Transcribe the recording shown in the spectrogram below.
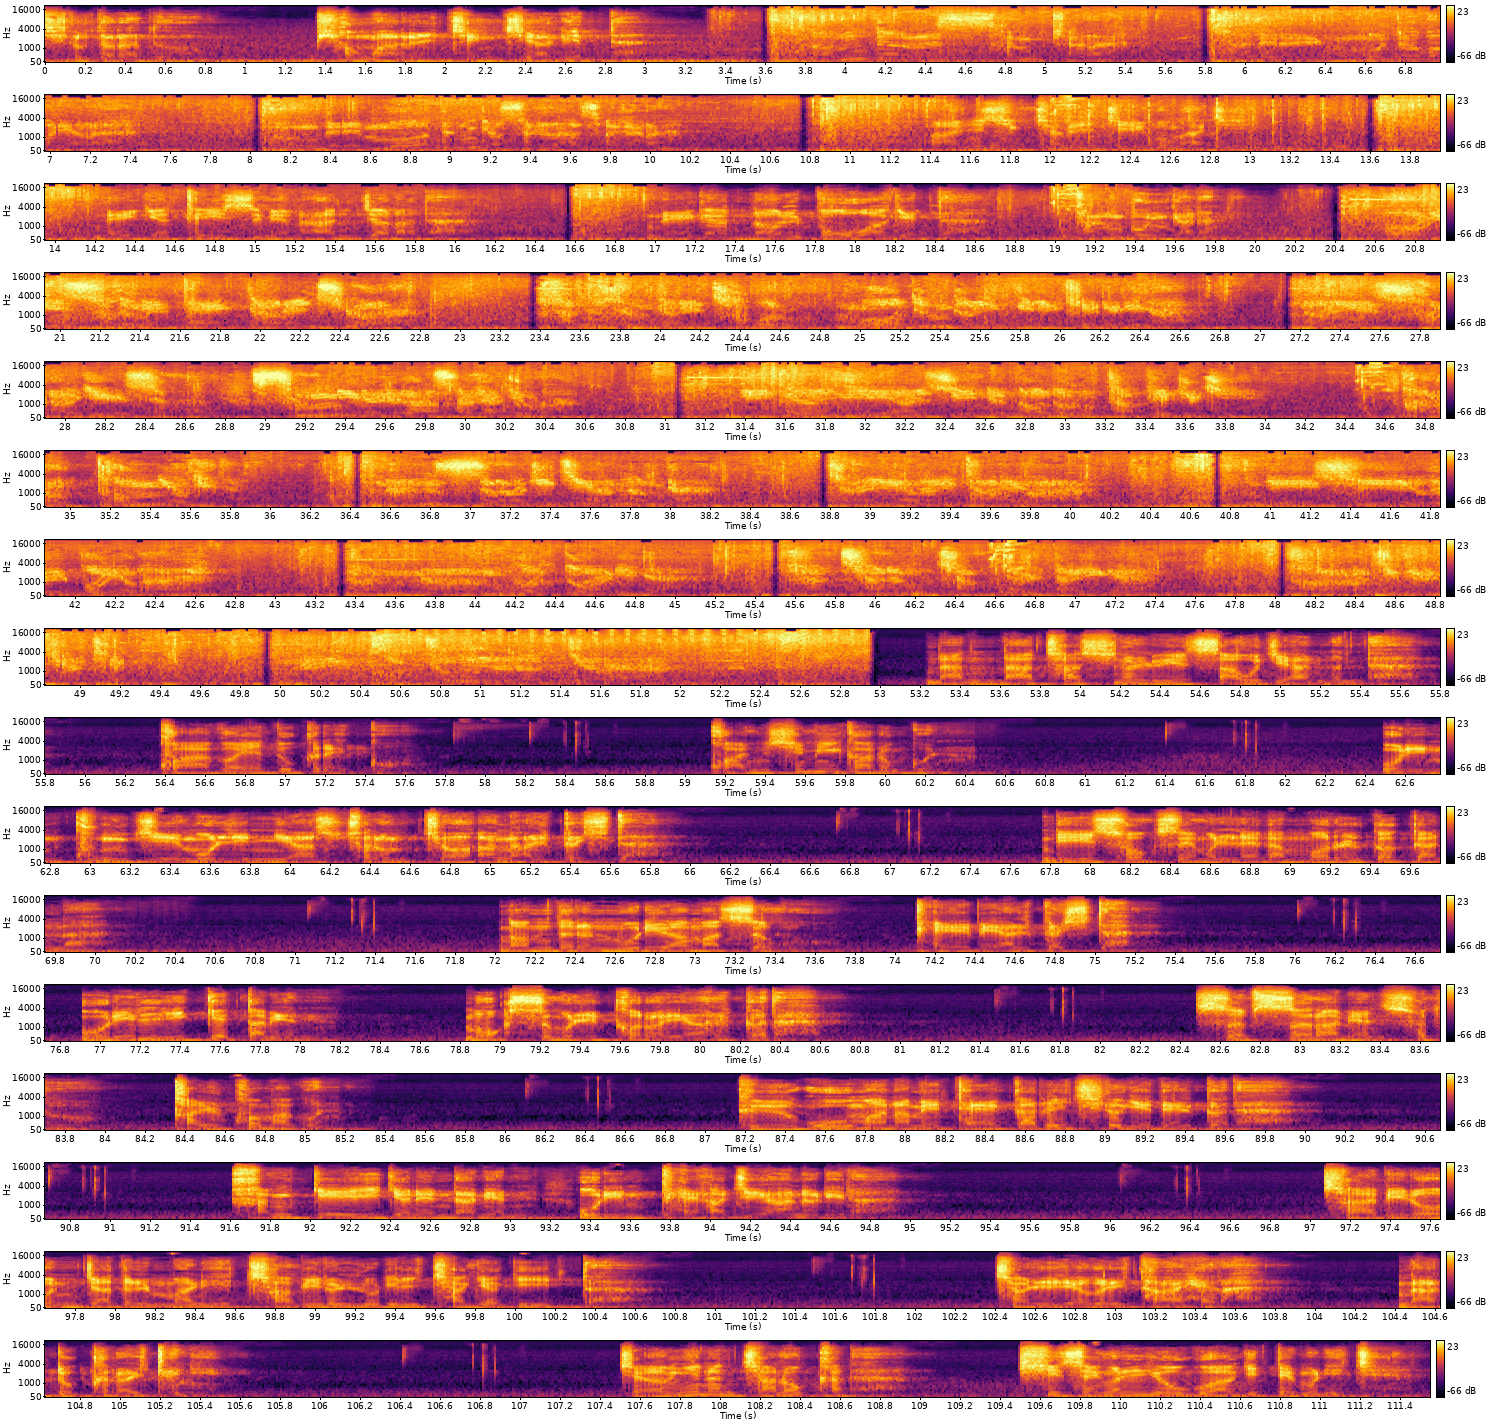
치르더라도 평화를 쟁취하겠다. 놈들을 삼켜라. 자들을 묻어버려라. 놈들의 모든 것을 나사가라. 안식처를 제공하지. 내 곁에 있으면 안전하다. 내가 널 보호하겠다. 당분간은 어리석음의 대가를 치러라. 한순간의 착오로 모든 걸 일으키리라. 너의 소나기에서 승리를 나사가주마. 네가 이해할 수 있는 언어로 답해주지. 바로 폭력이다. 난 쓰러지지 않는다. 전력을 다해라. 네 실력을 보여봐라. 넌 아무것도 아니다. 하찮은 잡들 따위가 벌어지들 곁에 내 고통을 느껴라. 난 나 자신을 위해 싸우지 않는다. 과거에도 그랬고 관심이 가는군. 우린 궁지에 몰린 야수처럼 저항할 것이다. 네 속셈을 내가 모를 것 같나? 놈들은 우리와 맞서고 패배할 것이다. 우리를 잇겠다면 목숨을 걸어야 할 거다. 씁쓸하면서도 달콤하군. 그 오만함의 대가를 치르게 될 거다. 함께 이겨낸다면 우린 패하지 않으리라. 자비로운 자들만이 자비를 누릴 자격이 있다. 전력을 다해라. 나도 그럴 테니. 정의는 잔혹하다. 희생을 요구하기 때문이지.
